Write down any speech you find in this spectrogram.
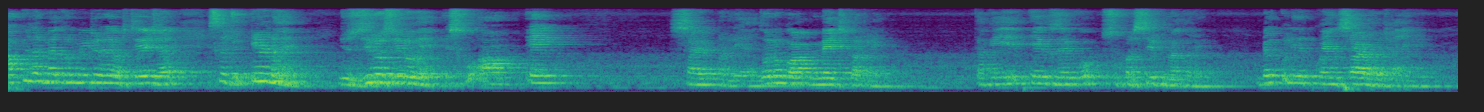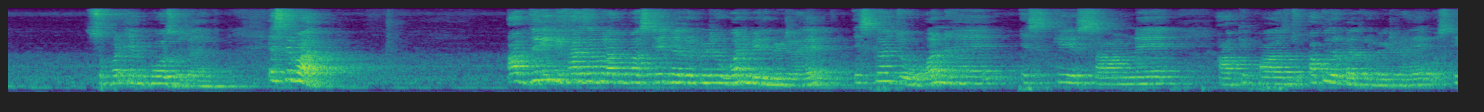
अकुलर माइक्रोमीटर है और स्टेज है, इसका जो एंड है, जो ज़ीरो ज़ीरो है, इसको आप एक साइड पर ले आए। दोनों को आप मैच कर लें, ताकि ये एक दूसरे को सुपरसीड ना करें। बिल्कुल ये कोइंसाइड हो जाएँगे सुपर इम्पोज हो जाएँगे। इसके बाद, आप देखिए कि फॉर एग्ज़ाम्पल आपके पास स्टेज माइक्रोमीटर वन मिलीमीटर है, इसका जो वन है इसके सामने आपके पास जो अकुलर माइक्रोमीटर है, उसके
